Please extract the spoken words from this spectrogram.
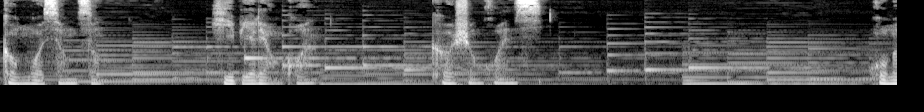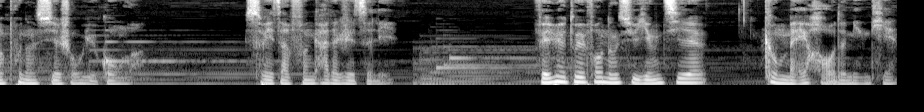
更莫相赠，一别两宽。”歌声欢喜，我们不能携手与共了，所以在分开的日子里，唯愿对方能去迎接更美好的明天。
